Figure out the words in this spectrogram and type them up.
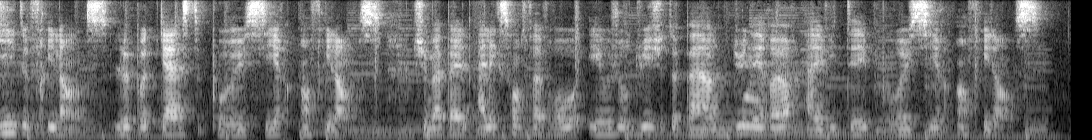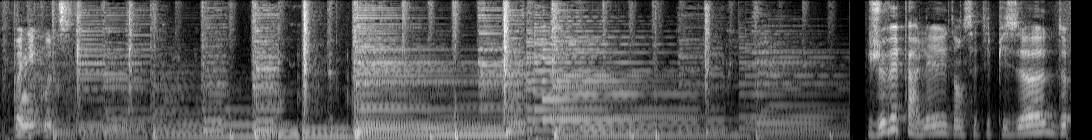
Guide Freelance, le podcast pour réussir en freelance. Je m'appelle Alexandre Favreau et aujourd'hui je te parle d'une erreur à éviter pour réussir en freelance. Bonne écoute. Je vais parler dans cet épisode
